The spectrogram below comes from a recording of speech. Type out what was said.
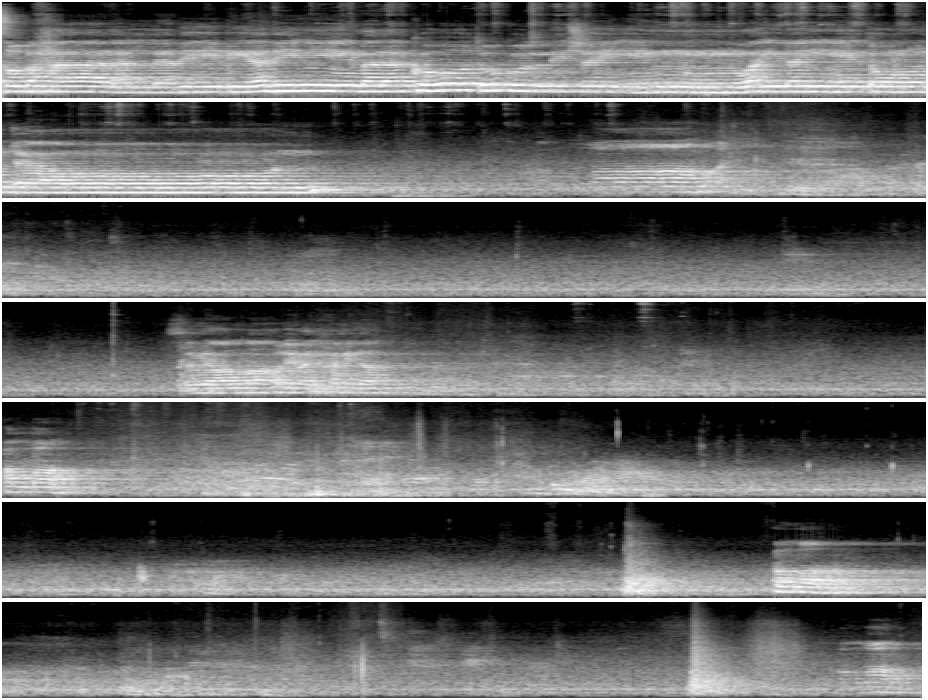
فسبحان الذي بيده ملكوت كل شيء وإليه ترجعون. الله سمع الله لمن حمده. الله. الله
